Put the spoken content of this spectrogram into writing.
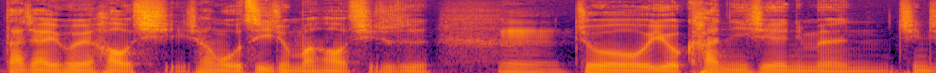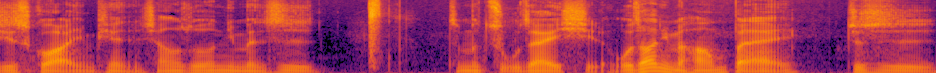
大家也会好奇，像我自己就蛮好奇，就是嗯，就有看一些你们经济 Squad 的影片，想说你们是怎么组在一起的。我知道你们好像本来就是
